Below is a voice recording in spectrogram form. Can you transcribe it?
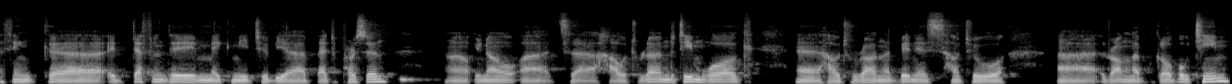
I think uh, it definitely make me to be a better person. Uh, you know, uh, it's uh, how to learn the teamwork, how to run a business, how to run a global team.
